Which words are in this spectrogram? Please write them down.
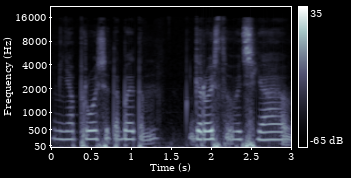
меня просят об этом. Геройствовать я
